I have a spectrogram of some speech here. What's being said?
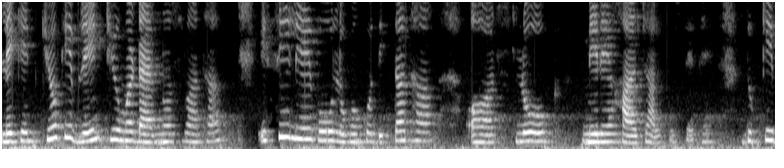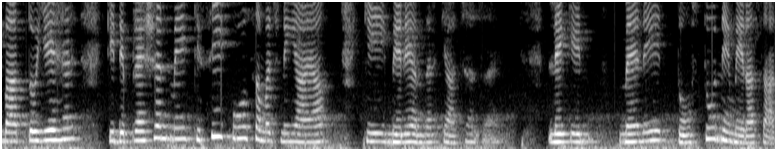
लेकिन क्योंकि ब्रेन ट्यूमर डायग्नोस हुआ था, इसीलिए वो लोगों को दिखता था और लोग मेरे हाल चाल पूछते थे। दुख की बात तो ये है कि डिप्रेशन में किसी को समझ नहीं आया कि मेरे अंदर क्या चल रहा है। लेकिन मैंने दोस्तों ने मेरा साथ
